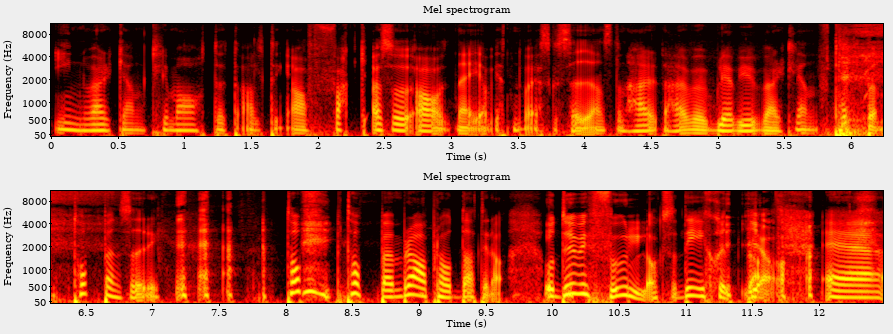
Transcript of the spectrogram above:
inverkan, klimatet, allting. Ja, fuck. Alltså, ja, nej, jag vet inte vad jag ska säga ens. Den här, det här blev ju verkligen toppen. Toppen, Siri. Topp, toppen, bra proddat idag. Och du är full också, det är skitbra. Ja, Eh,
